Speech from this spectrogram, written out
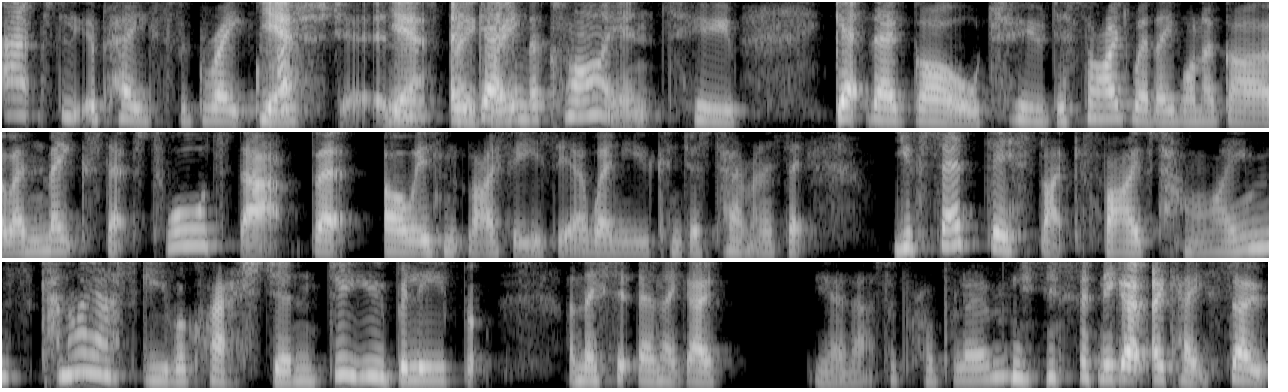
absolutely a place for great questions and getting the client to get their goal to decide where they want to go and make steps towards that. But oh, isn't life easier when you can just turn around and say, You've said this like five times. Can I ask you a question? Do you believe? And they sit there and they go, Yeah, that's a problem. and you go, Okay, so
